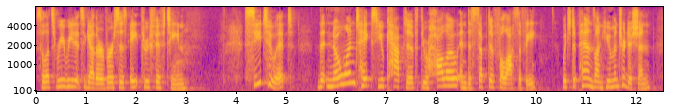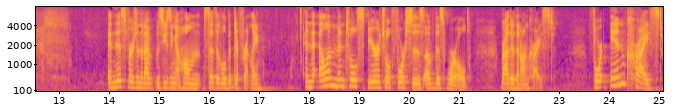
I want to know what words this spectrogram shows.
So let's reread it together, verses 8 through 15. See to it that no one takes you captive through hollow and deceptive philosophy, which depends on human tradition. And this version that I was using at home says it a little bit differently. And the elemental spiritual forces of this world rather than on Christ. For in Christ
